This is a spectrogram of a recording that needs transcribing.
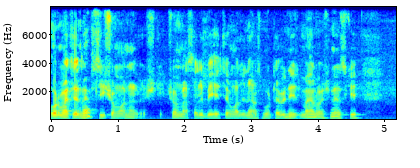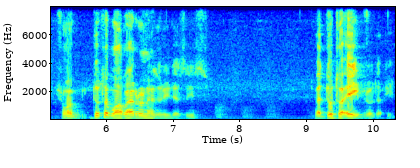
حرمت نفسی شما نداشتید چون مسئله به اعتماد نفس مرتبط نیست. معناش این است که شما دو تا باور رو ندارید عزیز. و دو تا عیب رو دارید.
